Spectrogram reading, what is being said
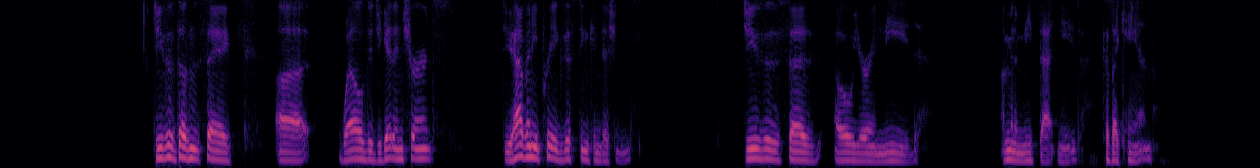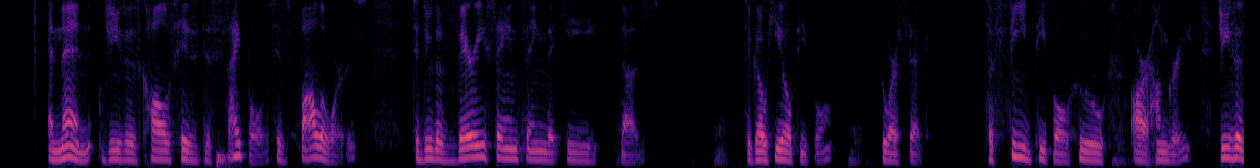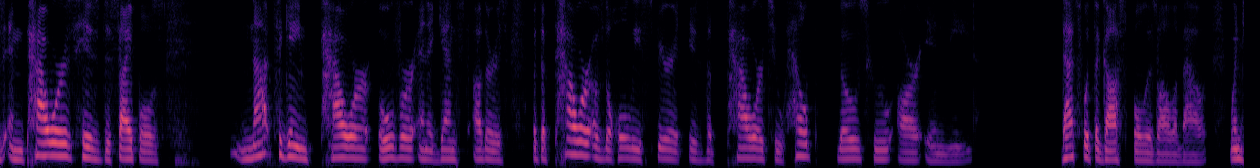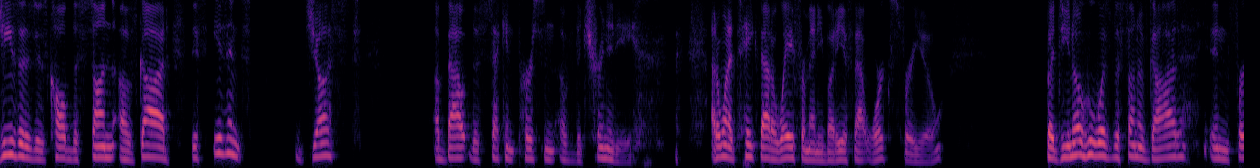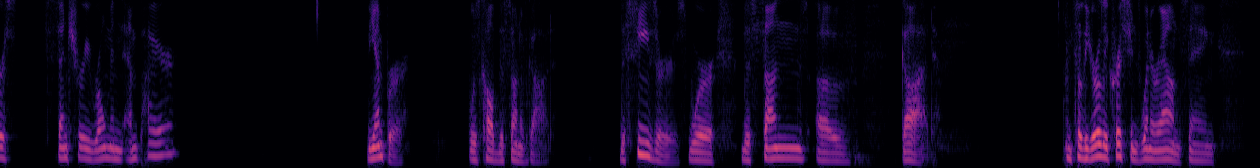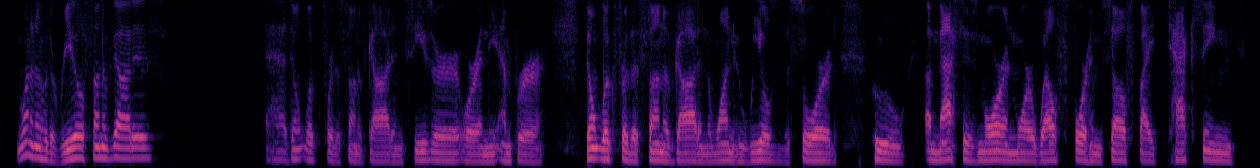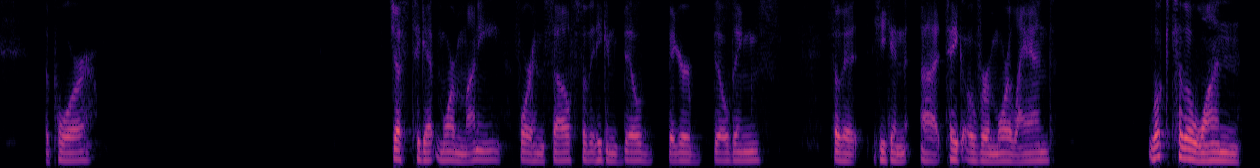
Jesus doesn't say, uh, Well, did you get insurance? Do you have any pre existing conditions? Jesus says, Oh, you're in need. I'm going to meet that need because I can. And then Jesus calls his disciples, his followers, to do the very same thing that he does to go heal people who are sick, to feed people who are hungry. Jesus empowers his disciples not to gain power over and against others, but the power of the Holy Spirit is the power to help those who are in need. That's what the gospel is all about. When Jesus is called the Son of God, this isn't just about the second person of the Trinity. I don't want to take that away from anybody if that works for you. But do you know who was the Son of God in first century Roman Empire? The emperor was called the Son of God. The Caesars were the sons of God. And so the early Christians went around saying, You want to know who the real Son of God is? Uh, don't look for the Son of God in Caesar or in the Emperor. Don't look for the Son of God in the one who wields the sword, who amasses more and more wealth for himself by taxing the poor just to get more money for himself so that he can build bigger buildings so that he can uh, take over more land. Look to the one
